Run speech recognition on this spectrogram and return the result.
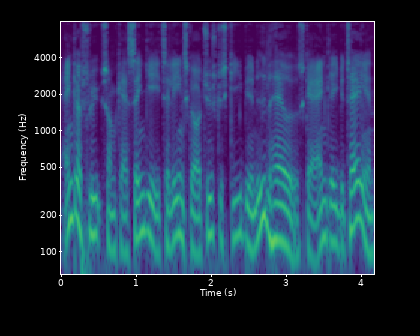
angrebsfly, som kan sænke italienske og tyske skibe i Middelhavet, skal angribe Italien,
